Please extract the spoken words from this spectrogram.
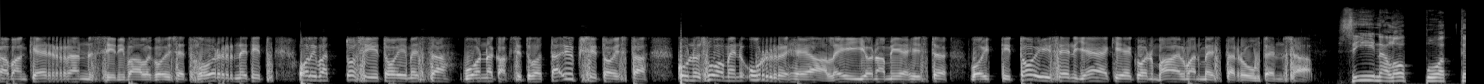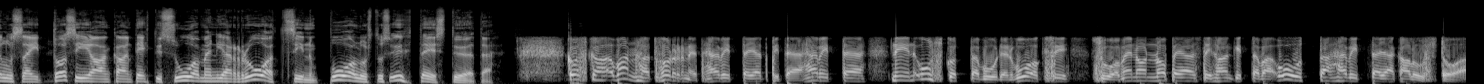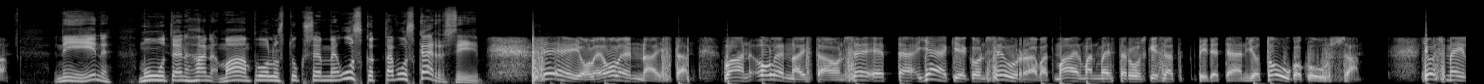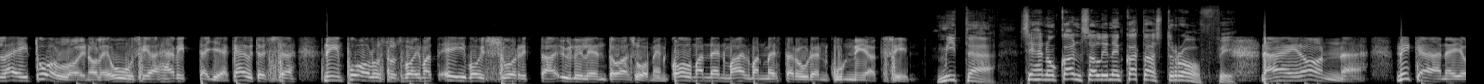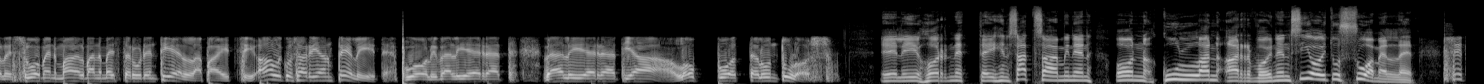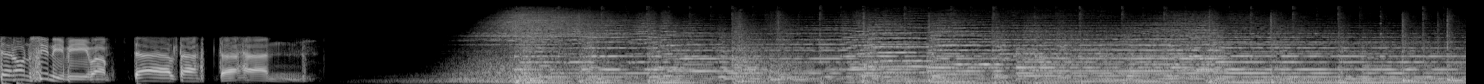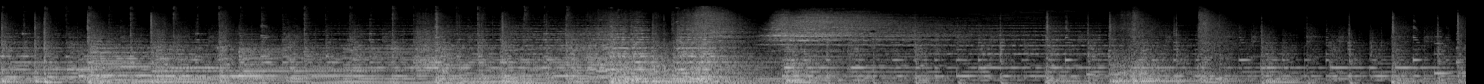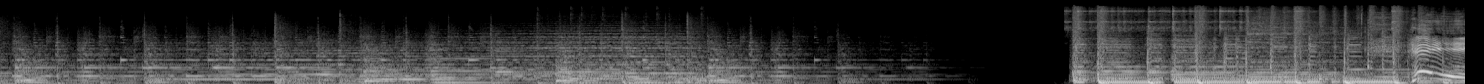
Seuraavan kerran sinivalkoiset Hornetit olivat tosi toimessa vuonna 2011, kun Suomen urhea leijonamiehistö voitti toisen jääkiekon maailmanmestaruutensa. Siinä loppuottelussa ei tosiaankaan tehty Suomen ja Ruotsin puolustusyhteistyötä. Koska vanhat Hornet-hävittäjät pitää hävittää, niin uskottavuuden vuoksi Suomen on nopeasti hankittava uutta hävittäjäkalustoa. Niin, muutenhan maanpuolustuksemme uskottavuus kärsii. Se ei ole olennaista, vaan olennaista on se, että jääkiekon seuraavat maailmanmestaruuskisat pidetään jo toukokuussa. Jos meillä ei tuolloin ole uusia hävittäjiä käytössä, niin puolustusvoimat ei voi suorittaa ylilentoa Suomen kolmannen maailmanmestaruuden kunniaksi. Mitä? Sehän on kansallinen katastrofi. Näin on. Mikään ei ole Suomen maailmanmestaruuden tiellä paitsi alkusarjan pelit, puolivälierät, välierät ja loppuottelun tulos. Eli Hornetteihin satsaaminen on kullan arvoinen sijoitus Suomelle. Siten on siniviiva täältä tähän.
